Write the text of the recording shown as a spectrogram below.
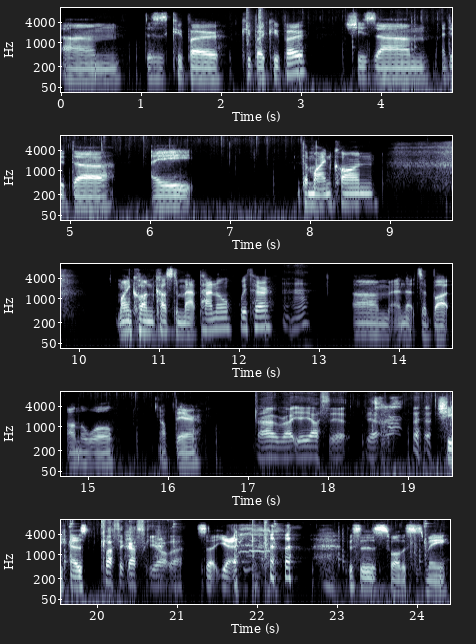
Um, this is Kupo, Kupo, Kupo. She's um, I did uh, a the Minecon Minecon custom map panel with her. Mhm. Um, and that's a butt on the wall up there. Oh right. Yeah, yeah. I see it. Yeah. She has Classic ASCII out there. so yeah. this is well, this is me.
